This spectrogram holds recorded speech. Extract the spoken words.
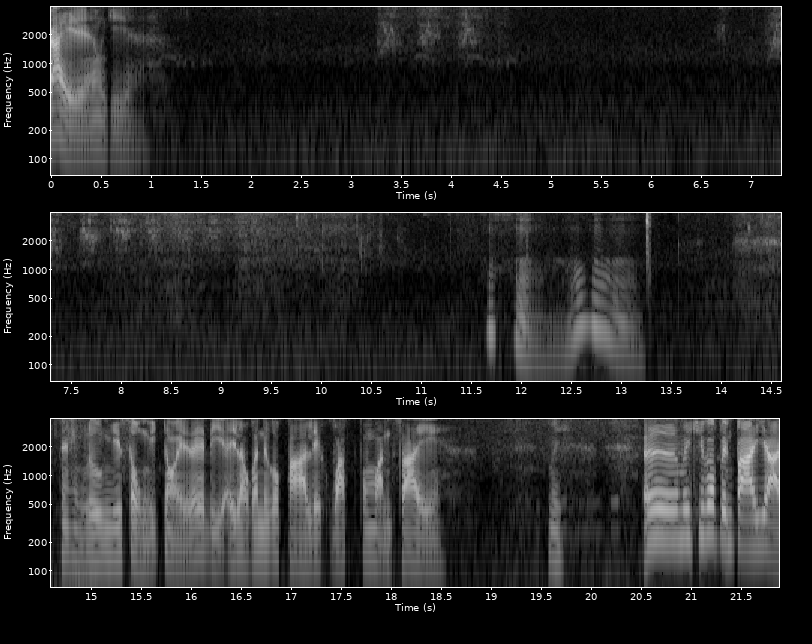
กล้ๆเลยนะเมื่อกี้อะอื้อหือแม่งลุงนี้ส่งอีกหน่อยแล้วก็ดี ไอเราก็นึกว่าปลาเล็กวัดเพราะหมันไส้ไม่ เออ ไม่คิดว่าเป็นปลาใหญ่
